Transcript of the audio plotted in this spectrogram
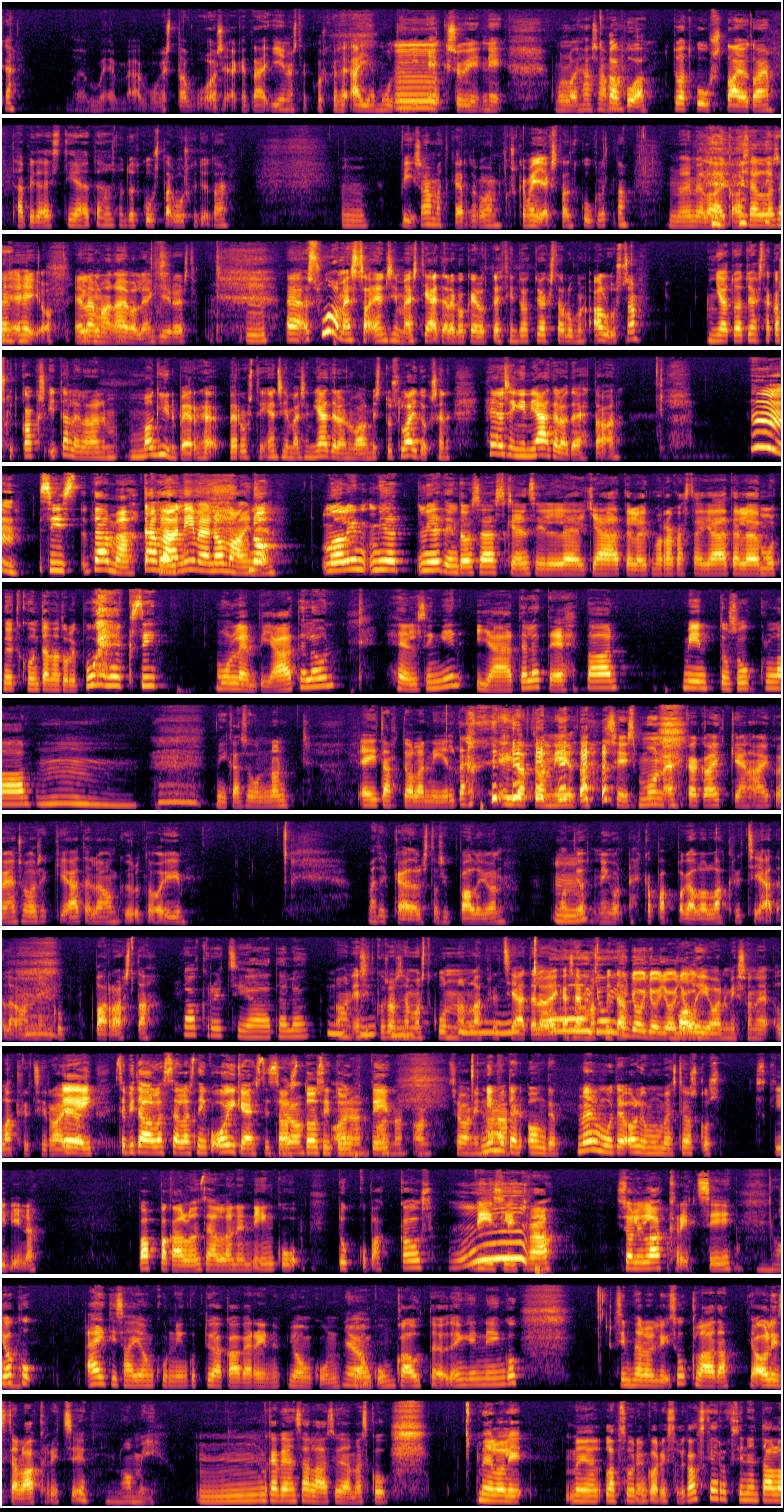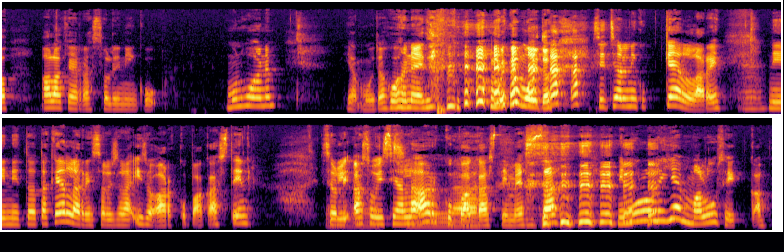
en mä muista vuosia, ketä ei kiinnosta, koska se äijä muutenkin mm. eksyi, niin mulla on ihan sama. Apua. 1600 jotain. Tää pitäisi tietää. Se on 1660 jotain. Mm. Viisaammat kertokoon, koska me ei jaksetaan nyt googlettaa. No ei meillä ole aikaa sellaisen. ei ole. Elämä on aivan liian kiireistä. Mm. Suomessa ensimmäiset jäätelökokeilut tehtiin 1900-luvun alussa. Ja 1922 italialainen Magin perhe perusti ensimmäisen jäätelön valmistuslaitoksen Helsingin jäätelötehtaan. Mm. Siis tämä. Tämä Hel- nimenomainen. No, mä olin, miet, mietin tuossa äsken sille jäätelöä, että mä rakastan jäätelöä, mutta nyt kun tämä tuli puheeksi, mun lempijäätelö on Helsingin jäätelötehtaan minttusuklaa. Mm. Mikä sun on? Ei tarvitse olla niiltä. Ei tarvitse olla niiltä. Siis mun ehkä kaikkien aikojen suosikkijäätelö on kyllä toi... Mä tykkään jäätelöstä tosi paljon. Mm. Mutta jos niin kun, ehkä pappakallon lakritsijäätelö on niin kun, parasta. Lakritsijäätelö. On, ja sitten kun se on semmoista kunnon lakritsijäätelöä, eikä semmoista joo, mitä joo, joo, joo, valioon, missä on ne lakritsiraidat. Ei, se pitää olla sellaista niinku oikeasti sellaista Joo, tosi on, tuhtia. on, on, on. Se on ihana. Niin muuten onkin. Meillä muuten oli mun mielestä joskus skidinä. Pappakallon sellainen niin kuin tukkupakkaus, mm. viisi litraa. Se oli lakritsi. No. Joku äiti sai jonkun niin kuin, työkaverin jonkun, Joo. jonkun kautta jotenkin. Niin kuin. Sitten meillä oli suklaata ja oli sitä lakritsia. Nami. Mm, mä kävin salaa syömässä, kun meillä oli, meidän lapsuuden kodissa oli kaksikerroksinen talo. Alakerrassa oli niinku mun huone ja muita huoneita. ja muita. Sitten siellä oli niinku kellari. Mm. Niin, niin tota, kellarissa oli sellainen iso arkkupakastin. Se oli, asui siellä arkkupakastimessa. niin mulla oli Jemma lusikka.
